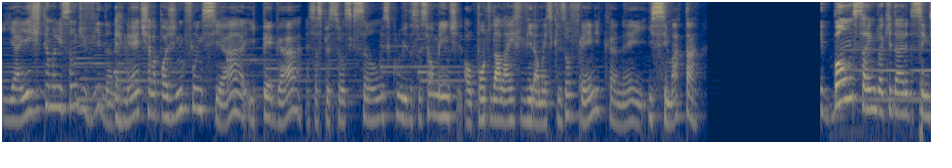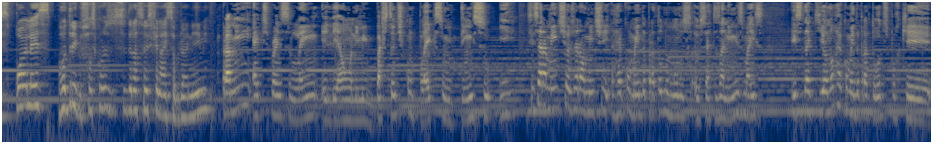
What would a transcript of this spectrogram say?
E aí a gente tem uma lição de vida. A internet ela pode influenciar e pegar essas pessoas que são excluídas socialmente, ao ponto da Life virar uma esquizofrênica, né, e, e se matar. E bom, saindo aqui da área de sem spoilers, Rodrigo, suas considerações finais sobre o anime? Para mim, Experience Lane, ele é um anime bastante complexo, intenso e, sinceramente, eu geralmente recomendo para todo mundo os certos animes, mas esse daqui eu não recomendo para todos porque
